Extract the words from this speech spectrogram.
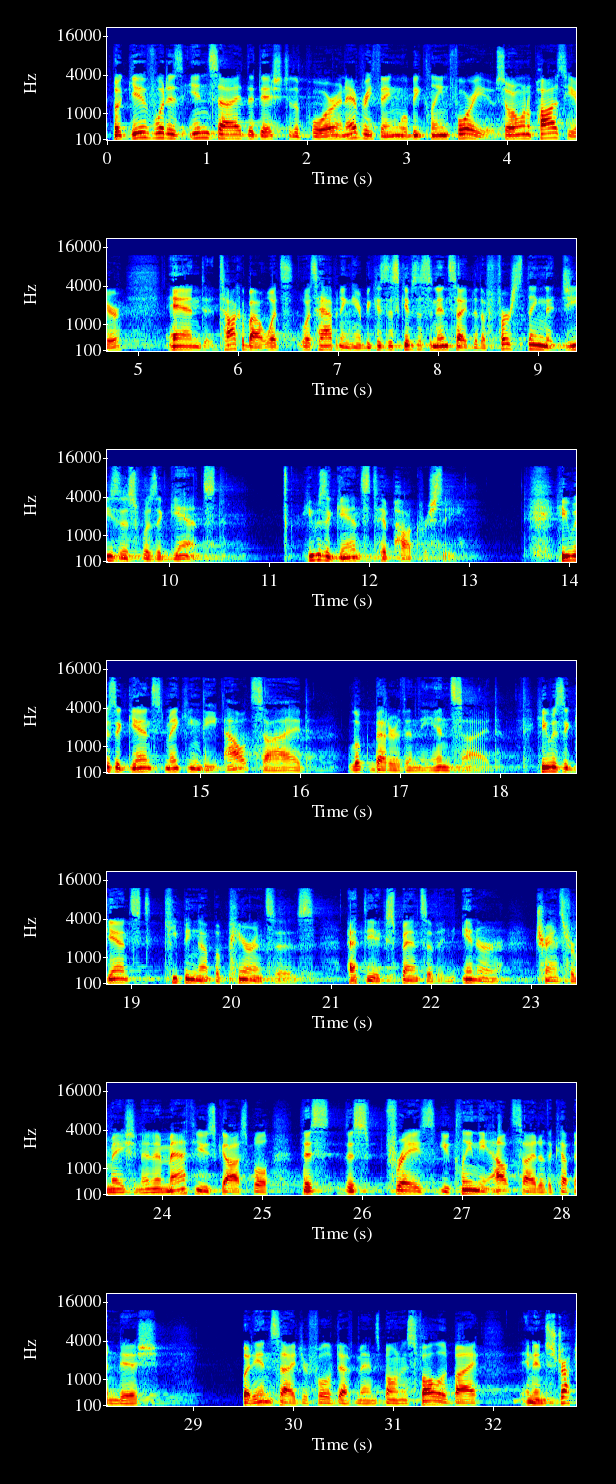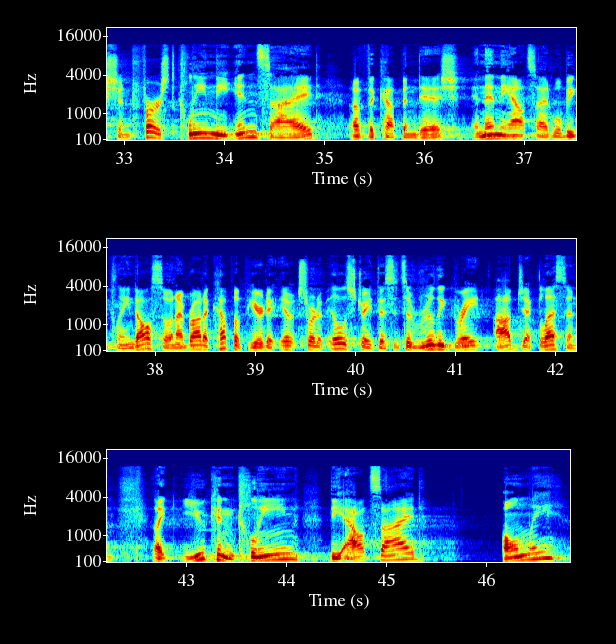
But give what is inside the dish to the poor, and everything will be clean for you. So I want to pause here and talk about what's, what's happening here because this gives us an insight to the first thing that Jesus was against. He was against hypocrisy, he was against making the outside look better than the inside. He was against keeping up appearances at the expense of an inner transformation. And in Matthew's gospel, this, this phrase, you clean the outside of the cup and dish, but inside you're full of deaf man's bone, is followed by an instruction. First, clean the inside of the cup and dish, and then the outside will be cleaned also. And I brought a cup up here to sort of illustrate this. It's a really great object lesson. Like, you can clean the outside only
